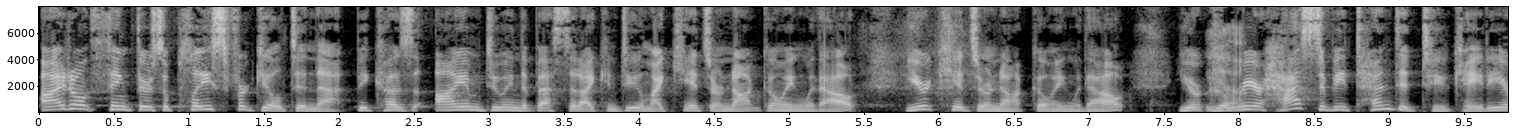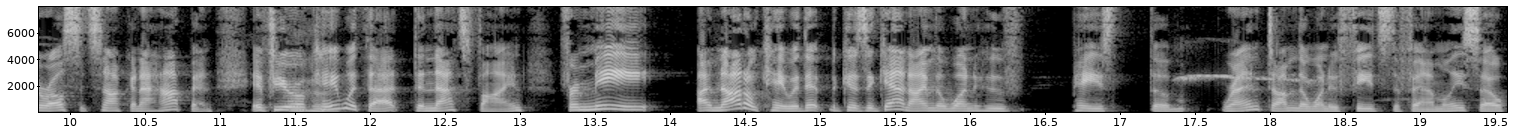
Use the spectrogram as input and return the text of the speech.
I don't think there's a place for guilt in that because I am doing the best that I can do. My kids are not going without. Your kids are not going without. Your Yeah. career has to be tended to, Katie, or else it's not going to happen. If you're okay with that, then that's fine. For me, I'm not okay with it because again, I'm the one who pays the rent. I'm the one who feeds the family. So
